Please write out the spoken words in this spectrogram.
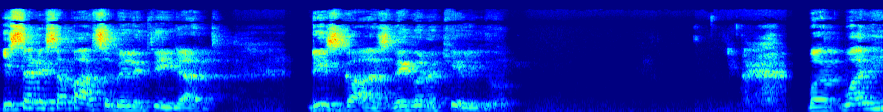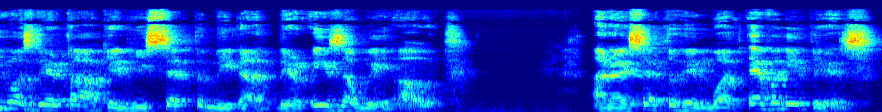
He said it's a possibility that these guys, they're going to kill you. But while he was there talking, he said to me that there is a way out. And I said to him, whatever it is,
